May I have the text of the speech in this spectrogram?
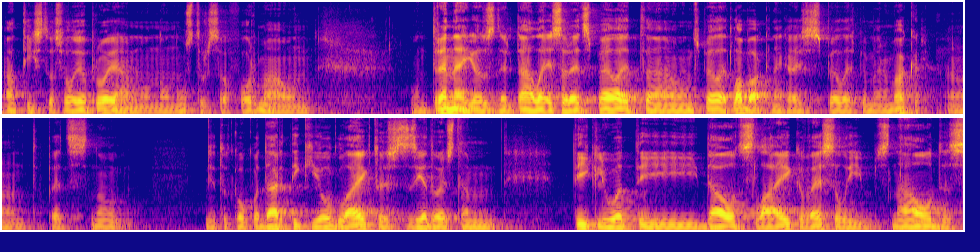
attīstos vēl joprojām, un, un uzturu savu formā. Un, un trenējos tā, lai es varētu spēlēt, un spēlēt labāk nekā es spēlēju, piemēram, vakar. Ā, Tāpēc, nu, ja tu kaut ko dari tik ilgu laiku, tu ziedojis tam tik ļoti daudz laika, veselības, naudas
